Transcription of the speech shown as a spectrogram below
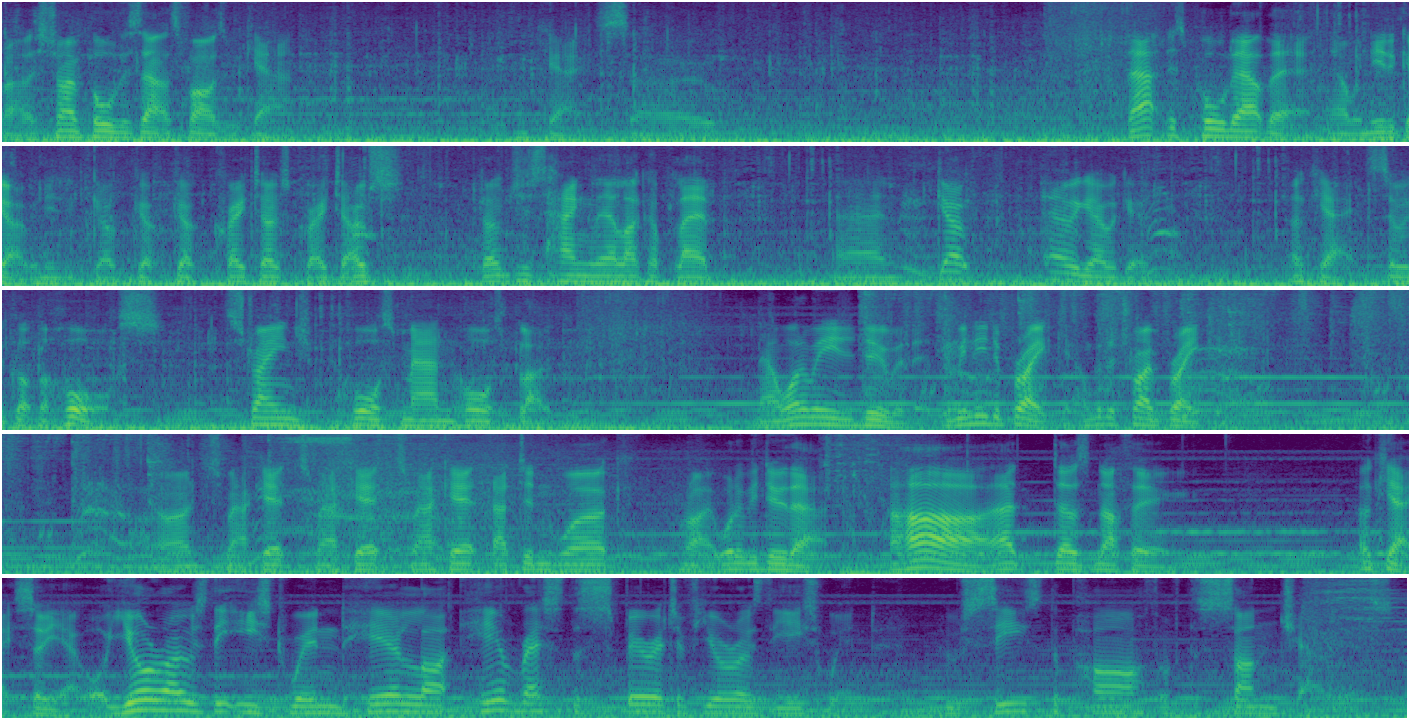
Right, let's try and pull this out as far as we can. Okay, so... That is pulled out there. Now we need to go. We need to go, go, go. Kratos, Kratos. Don't just hang there like a pleb. And go. There we go, we're good. Okay, so we've got the horse. Strange horseman, horse bloke. Now, what do we need to do with it? Do we need to break it? I'm going to try breaking it. On, smack it, smack it, smack it. That didn't work. Right, what do we do that? Aha, that does nothing. Okay, so yeah, Euros the East Wind. Here, here rests the spirit of Euros the East Wind, who sees the path of the sun chariots.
